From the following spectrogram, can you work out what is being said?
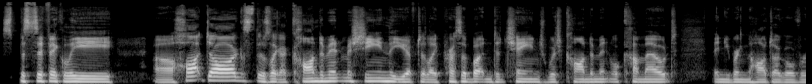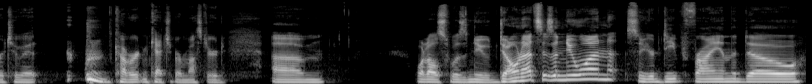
specifically uh, hot dogs. There's like a condiment machine that you have to like press a button to change which condiment will come out. Then you bring the hot dog over to it, cover it in ketchup or mustard. Um, what else was new? Donuts is a new one. So you're deep frying the dough.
